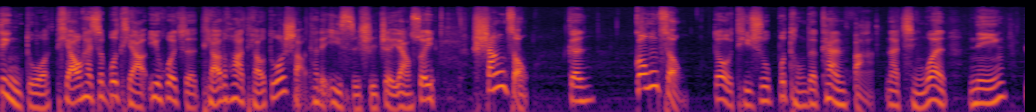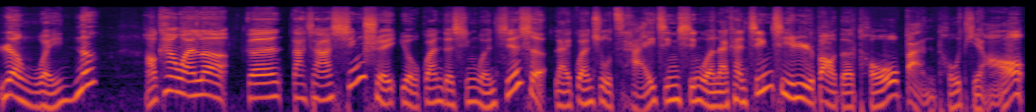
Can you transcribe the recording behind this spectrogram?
定夺？调还是不调？亦或者调的话调多少？他的意思是这样。所以商总跟龚总都有提出不同的看法。那请问您认为呢？”好，看完了跟大家薪水有关的新闻，接着来关注财经新闻。来看《经济日报》的头版头条。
